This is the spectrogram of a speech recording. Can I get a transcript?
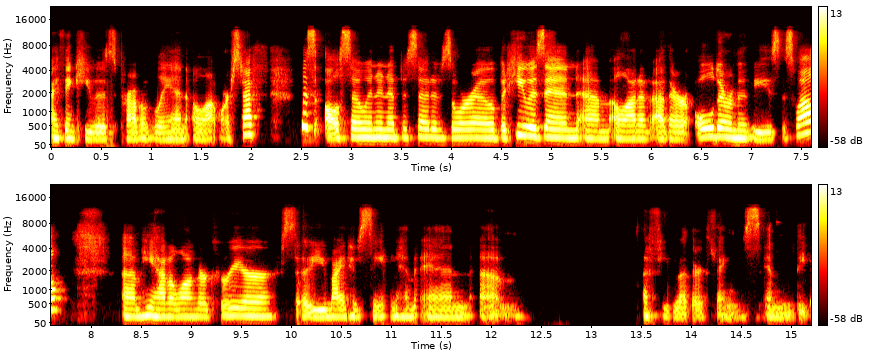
I think he was probably in a lot more stuff, was also in an episode of Zorro, but he was in um, a lot of other older movies as well. Um, he had a longer career, so you might have seen him in um, a few other things in the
